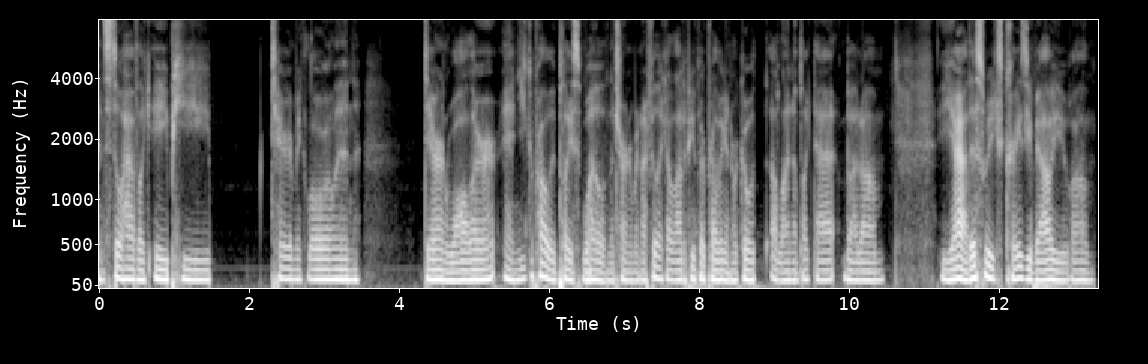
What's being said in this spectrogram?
and still have like AP, Terry McLaurin, Darren Waller, and you could probably place well in the tournament. I feel like a lot of people are probably going to go with a lineup like that. But um, yeah, this week's crazy value. Um,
